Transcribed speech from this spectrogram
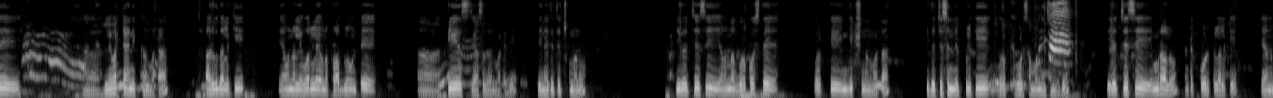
ఇది లివర్ టానిక్ అన్నమాట. అరుగుదలకి ఏమన్నా లివర్లో ఏమన్నా ప్రాబ్లం ఉంటే క్లియర్ చేస్తుంది అనమాట ఇది. దీని అయితే తెచ్చుకున్నాను. ఇది వచ్చేసి ఏమన్నా గురక వస్తే గురక్కి ఇంజెక్షన్ అన్నమాట. ఇది వచ్చేసి నొప్పులకి గురక్కి కూడా సంబంధించింది ఇది ఇది వచ్చేసి ఇమ్రాలు అంటే కోడి పిల్లలకి ఏమైనా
